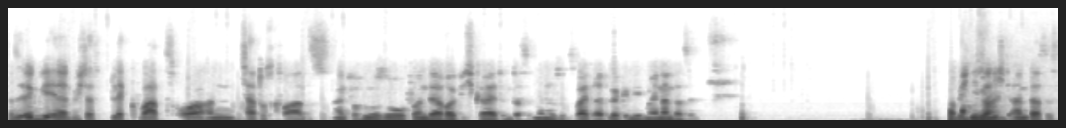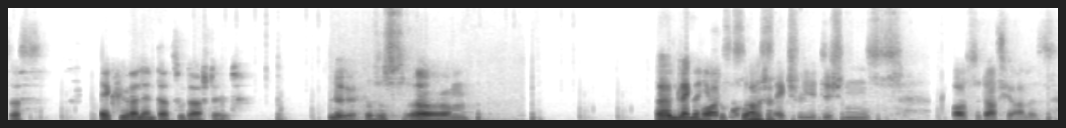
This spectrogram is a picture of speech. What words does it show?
Also irgendwie erinnert mich das Black Quartz Ohr an Certus Quarz. Einfach nur so von der Häufigkeit und dass immer nur so zwei, drei Blöcke nebeneinander sind. Aber ich Mag nehme sein. nicht an, dass es das Äquivalent dazu darstellt. nö, das ist, ähm. Äh, Was sind Black denn hier für Quartz ist aus Actually Editions. Brauchst du dafür alles.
